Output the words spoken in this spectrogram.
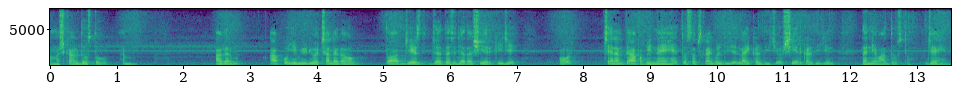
नमस्कार दोस्तों, अब अगर आपको ये वीडियो अच्छा लगा हो तो आप ज़्यादा से ज़्यादा शेयर कीजिए और चैनल पे आप अभी नए हैं तो सब्सक्राइब कर दीजिए लाइक कर दीजिए और शेयर कर दीजिए। धन्यवाद दोस्तों, जय हिंद।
